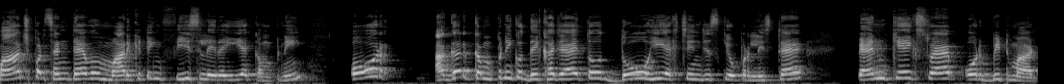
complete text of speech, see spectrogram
पाँच परसेंट है वो मार्केटिंग फ़ीस ले रही है कंपनी और अगर कंपनी को देखा जाए तो दो ही एक्सचेंजेस के ऊपर लिस्ट है पेनकेक स्वैप और बिटमार्ट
